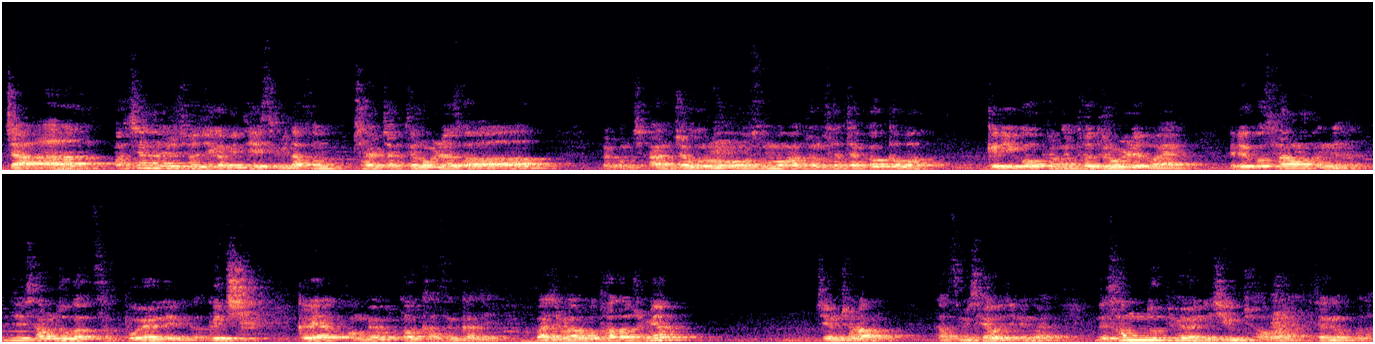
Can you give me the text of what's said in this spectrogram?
자, 마찬가지로 저지가 밑에 있습니다. 손 살짝 들어 올려서 팔꿈치 안쪽으로, 손목 안쪽으로 살짝 꺾어봐. 그리고 팔꿈치 더 들어 올려봐요. 그리고 상, 이제 삼두가 싹 보여야 되니까. 그치? 그래야 광배부터 가슴까지. 마지막으로 닫아주면 지금처럼 가슴이 세워지는 거예요. 근데 삼두 표현이 지금 적어요. 생각보다.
